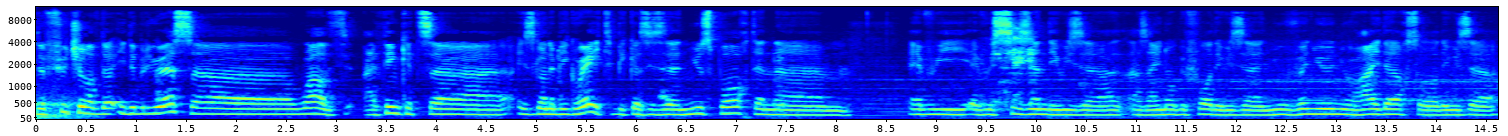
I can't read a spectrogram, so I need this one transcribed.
The future of the EWS, uh, well, I think it's uh, it's going to be great because it's a new sport and um, every every season there is, a, as I know before, there is a new venue, new rider, so there is a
